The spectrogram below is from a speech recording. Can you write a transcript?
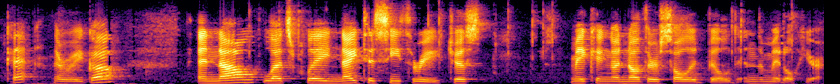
Okay, there we go. And now let's play knight to c3, just making another solid build in the middle here.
